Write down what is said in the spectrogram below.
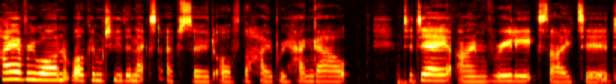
Hi everyone, welcome to the next episode of the Highbury Hangout. Today I'm really excited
